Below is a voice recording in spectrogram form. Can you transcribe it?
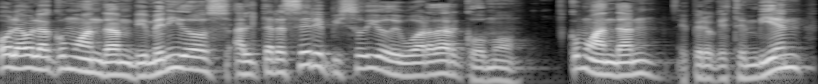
Hola, hola, ¿cómo andan? Bienvenidos al tercer episodio de Guardar Como. ¿Cómo andan? Espero que estén bien,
